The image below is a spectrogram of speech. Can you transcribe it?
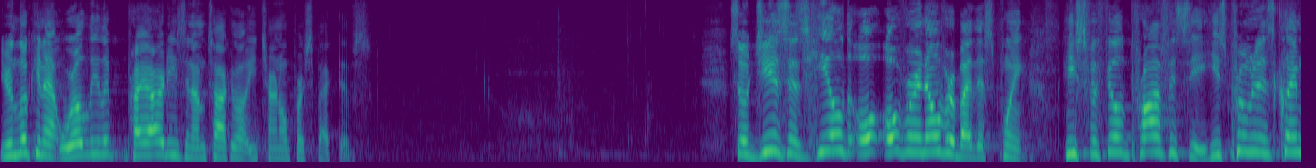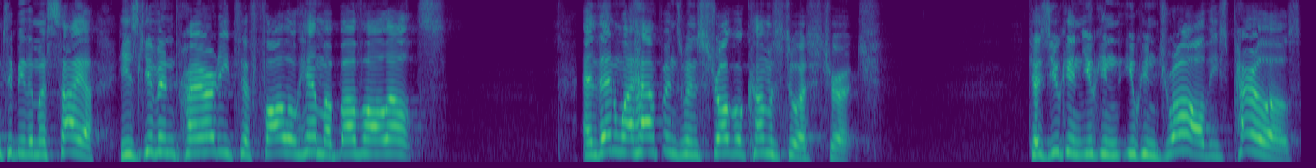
You're looking at worldly priorities, and I'm talking about eternal perspectives. So Jesus is healed over and over by this point. He's fulfilled prophecy. He's proven his claim to be the Messiah. He's given priority to follow him above all else. And then what happens when struggle comes to us, church? Because you can, you, can, you can draw all these parallels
